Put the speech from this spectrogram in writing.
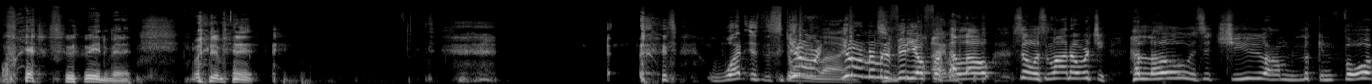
Wait, wait a minute. Wait a minute. what is the You don't, storyline? you don't remember the video for "Hello"? So it's Lionel Richie. "Hello, is it you I'm looking for?"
